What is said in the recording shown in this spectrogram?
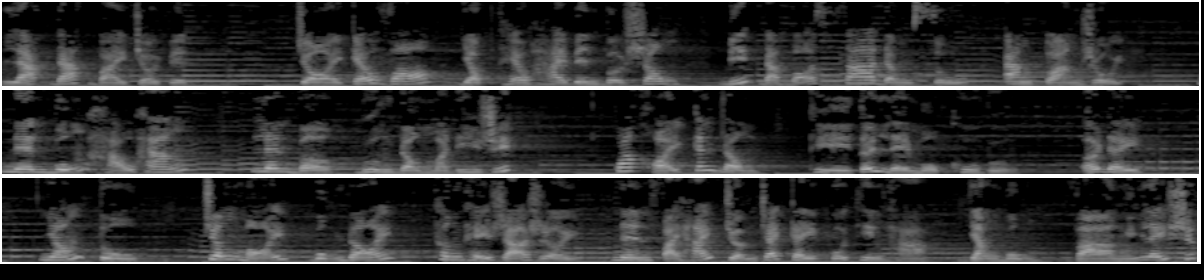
lác đác vài trời vịt. tròi kéo vó, dọc theo hai bên bờ sông, biết đã bỏ xa đầm sụ, an toàn rồi. Nên bốn hảo hán, lên bờ, vườn đồng mà đi riết. Qua khỏi cánh đồng, thì tới lề một khu vườn. Ở đây, nhóm tù, chân mỏi, bụng đói, thân thể rã rời, nên phải hái trộm trái cây của thiên hạ, dằn bụng và nghĩ lấy sức.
